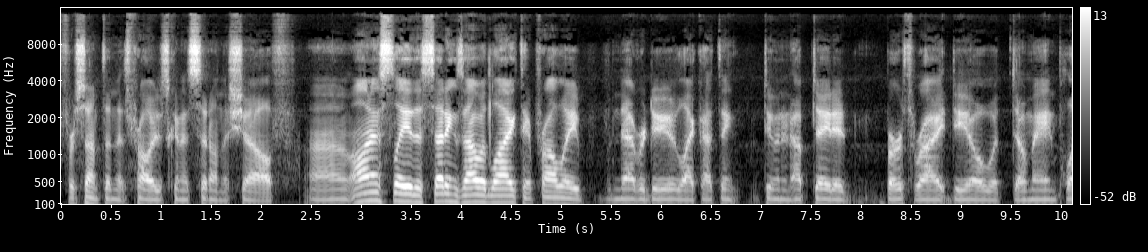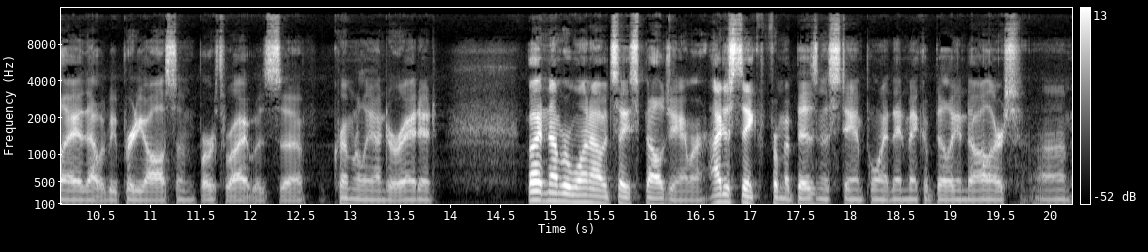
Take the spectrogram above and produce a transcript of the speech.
for something that's probably just going to sit on the shelf. Um, honestly, the settings I would like, they probably would never do. Like I think doing an updated Birthright deal with domain play that would be pretty awesome. Birthright was uh, criminally underrated. But number one, I would say Spelljammer. I just think from a business standpoint, they'd make a billion dollars. Um,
